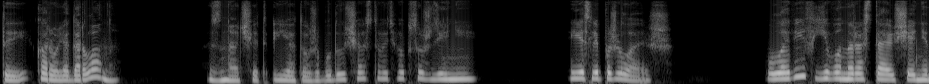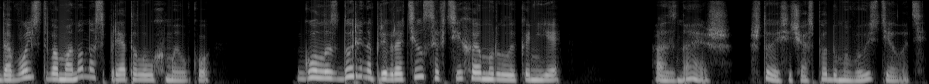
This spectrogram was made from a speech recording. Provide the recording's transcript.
«Ты король Адарлана?» «Значит, я тоже буду участвовать в обсуждении?» «Если пожелаешь». Уловив его нарастающее недовольство, Манона спрятала ухмылку. Голос Дорина превратился в тихое мурлыканье. «А знаешь, что я сейчас подумываю сделать?»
